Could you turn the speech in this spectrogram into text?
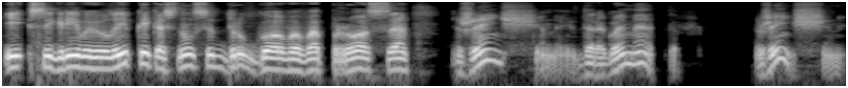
и с игривой улыбкой коснулся другого вопроса. Женщины, дорогой мэтр, женщины.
